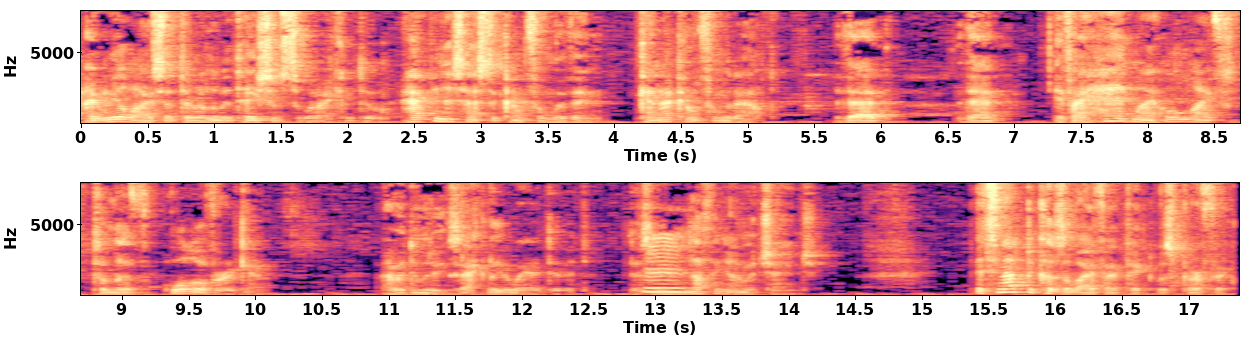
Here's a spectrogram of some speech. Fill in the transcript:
I realize that there are limitations to what I can do. Happiness has to come from within, cannot come from without. That that if I had my whole life to live all over again, I would do it exactly the way I did it. There's mm. nothing I would change. It's not because the life I picked was perfect.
